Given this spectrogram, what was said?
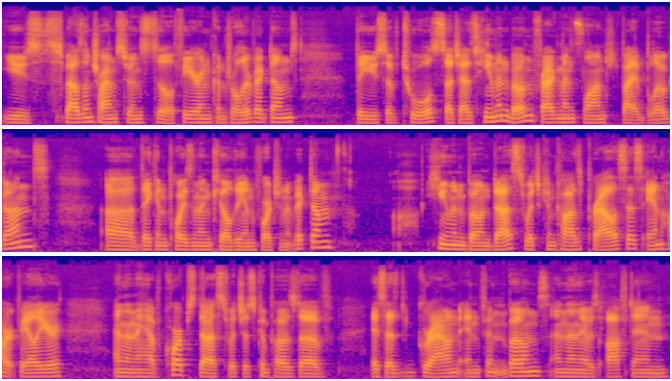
use spells and charms to instill fear and control their victims. The use of tools such as human bone fragments launched by blowguns. Uh, they can poison and kill the unfortunate victim. Human bone dust, which can cause paralysis and heart failure. And then they have corpse dust, which is composed of it says ground infant bones, and then there was often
